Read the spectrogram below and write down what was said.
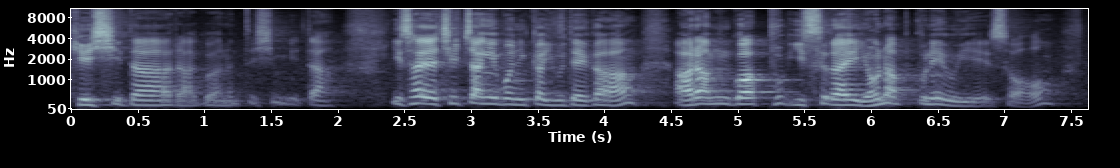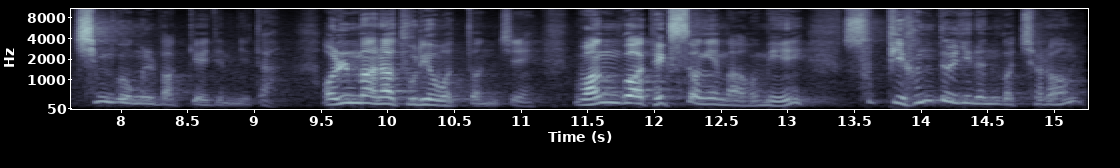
계시다라고 하는 뜻입니다. 이사야 7장에 보니까 유대가 아람과 북이스라엘 연합군에 의해서 침공을 받게 됩니다. 얼마나 두려웠던지 왕과 백성의 마음이 숲이 흔들리는 것처럼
